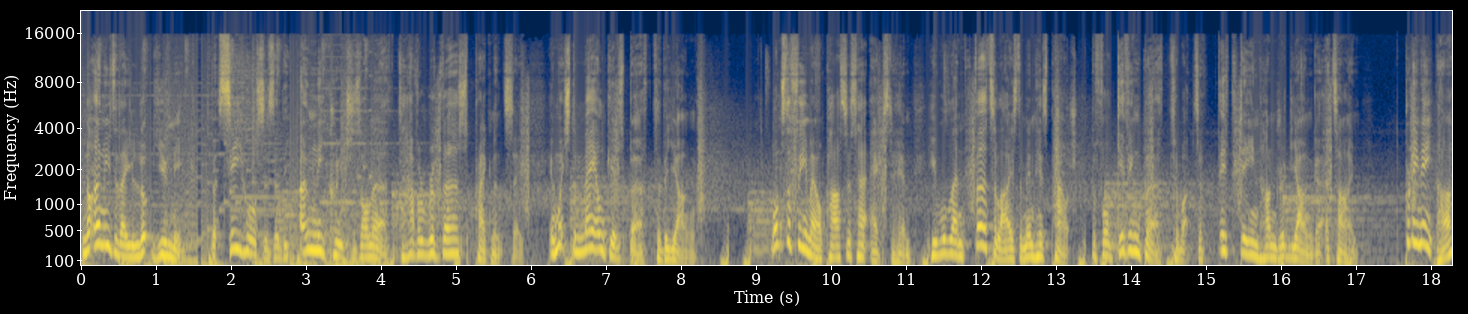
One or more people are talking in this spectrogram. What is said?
Not only do they look unique, but seahorses are the only creatures on Earth to have a reverse pregnancy, in which the male gives birth to the young. Once the female passes her eggs to him, he will then fertilise them in his pouch before giving birth to up to 1,500 young at a time. Pretty neat, huh?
